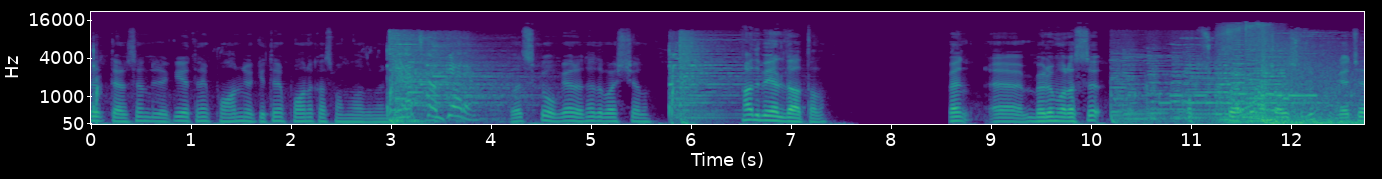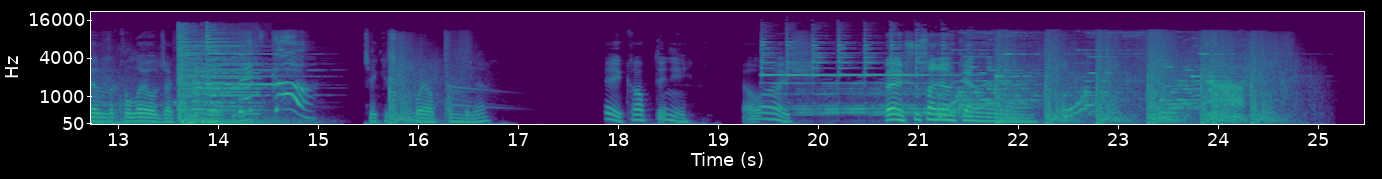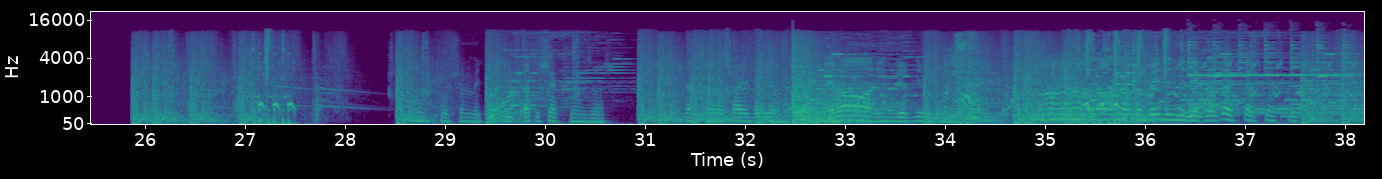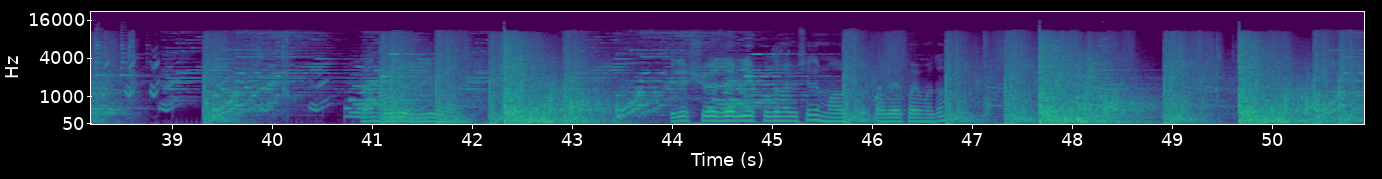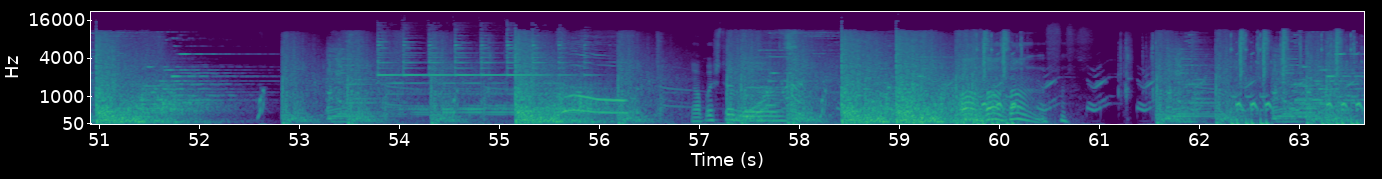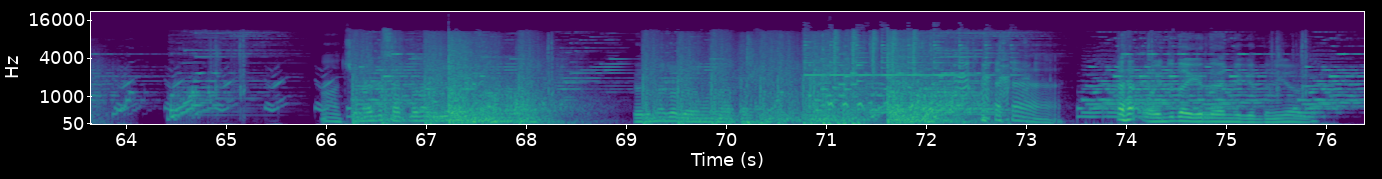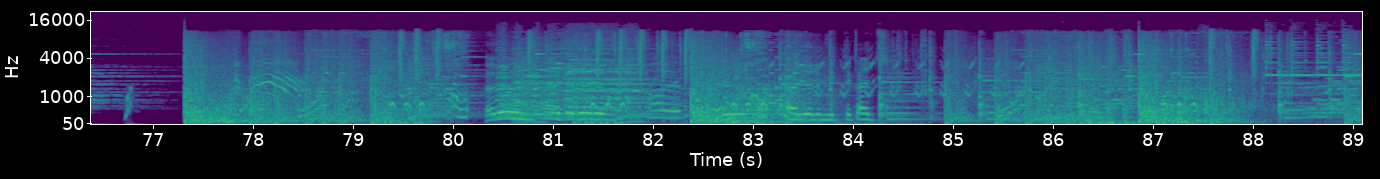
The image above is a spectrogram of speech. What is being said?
Yükselt dersem diyecek ki yetenek puanı yok. Yetenek puanı kasmam lazım önce. Let's go get him! Let's go Garrett hadi başlayalım. Hadi bir el daha atalım. Ben e, bölüm arası 30 kupa yapmaya çalışacağım. Gerçi herhalde kolay olacak. Let's go! 8 kupa yaptım bile. Hey kapteni. Yavaş. Ben şu sanıyorum kendimi ya. Kurşun bitti. 3 atış hakkımız var. Ben sana saydırıyorum. Era indirdi beni. Aa, Allah Allah Allah beni indirecekler. Kaç kaç kaç kaç. De şu özelliği kullanabilseydim mouse'u oraya koymadan. Yapıştırdım. Tamam tamam tamam. ha, çimlerde saklanabiliyor muyum? Anladım. Görünmez oluyorum onlar arkadaşlar. Oyuncu da güldü ben de güldüm iyi oldu. Herkes ölüm. Hayır. Ölüm bitti kaç.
